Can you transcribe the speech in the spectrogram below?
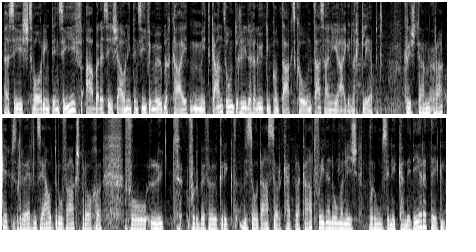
Es ist zwar intensiv, aber es ist auch eine intensive Möglichkeit, mit ganz unterschiedlichen unterschiedlichen Leuten in Kontakt zu kommen und das habe ich eigentlich geliebt. Christian Rakeb, da werden Sie auch darauf angesprochen von Leuten von der Bevölkerung, wieso das Jahr kein Plakat von Ihnen herum ist, warum Sie nicht kandidieren dürfen.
